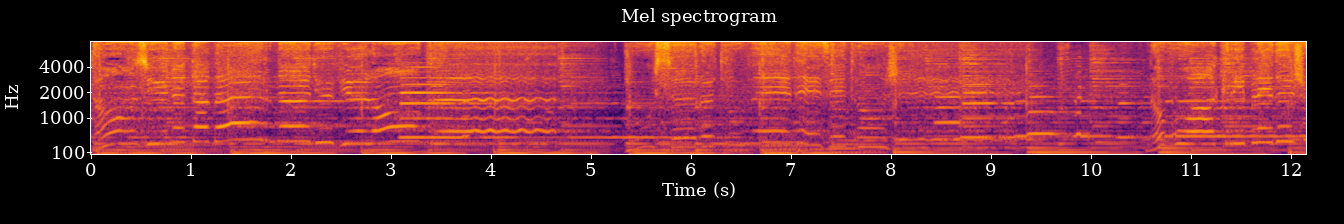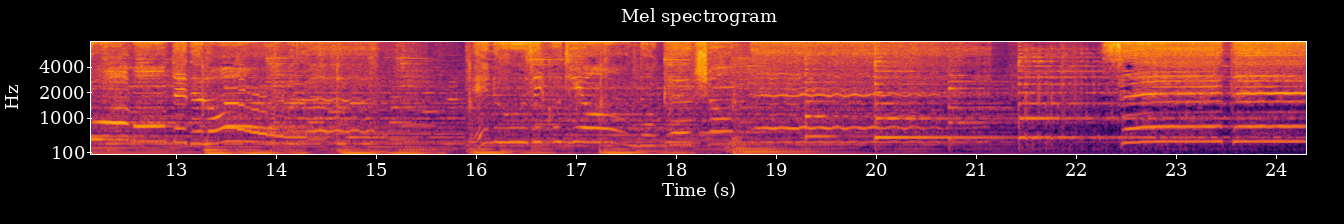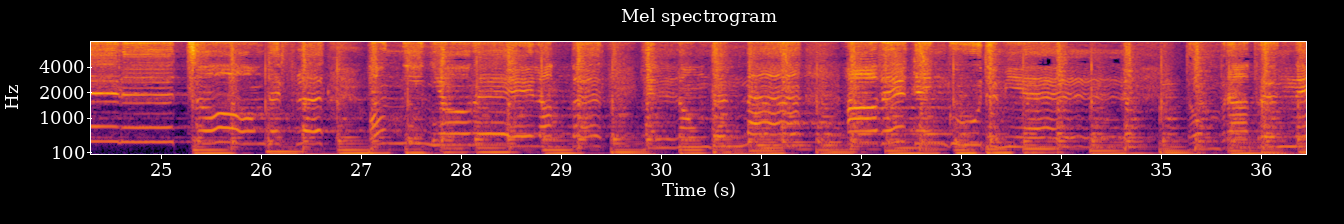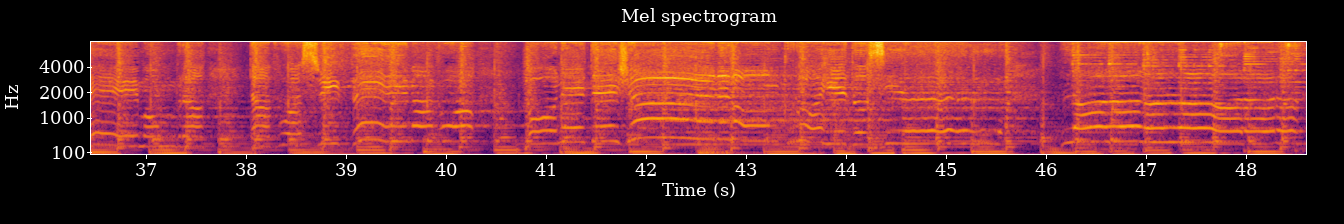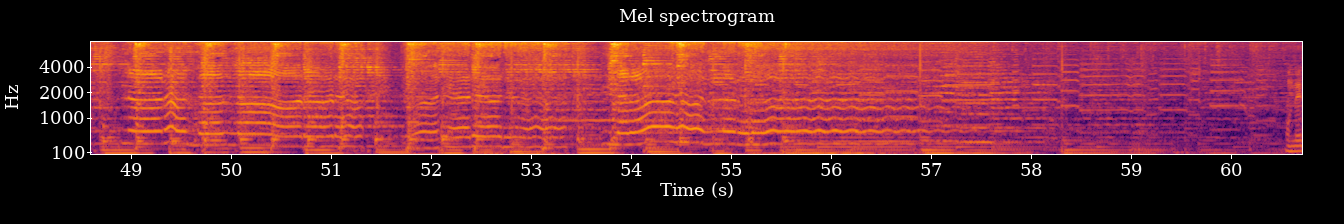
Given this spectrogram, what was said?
Dans une taverne du vieux Londres Où se retrouvaient des étrangers Nos voix criblées de joie hondo que yo.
